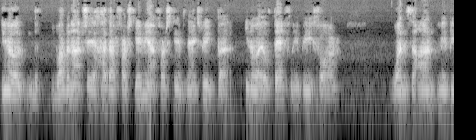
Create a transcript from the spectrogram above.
you know, we haven't actually had our first game yet. Our first game's next week, but you know, it'll definitely be for ones that aren't maybe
